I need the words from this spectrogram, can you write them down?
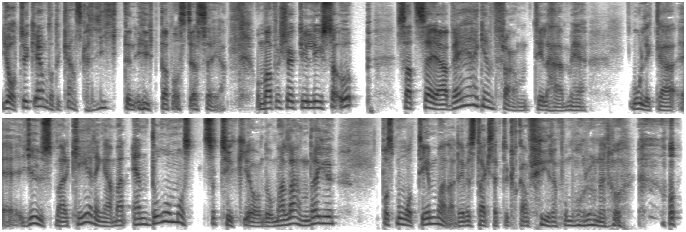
Jag tycker ändå att det är ganska liten yta måste jag säga. Och man försökte ju lysa upp så att säga vägen fram till det här med olika eh, ljusmarkeringar. Men ändå måste, så tycker jag ändå, man landar ju på småtimmarna, det är väl strax efter klockan fyra på morgonen. Och, och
